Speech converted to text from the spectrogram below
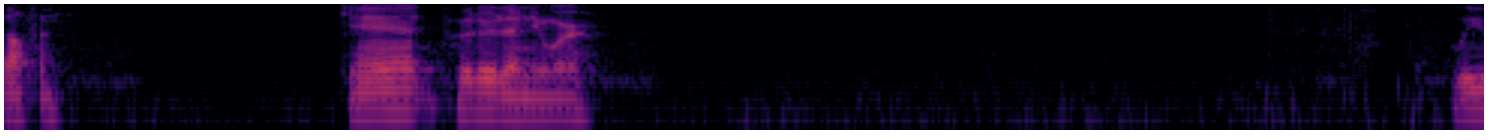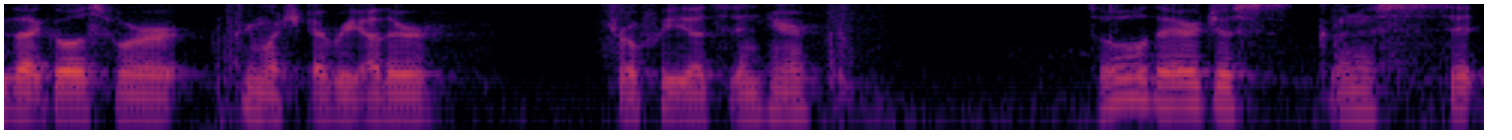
Nothing. Can't put it anywhere. I believe that goes for pretty much every other trophy that's in here. So they're just gonna sit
